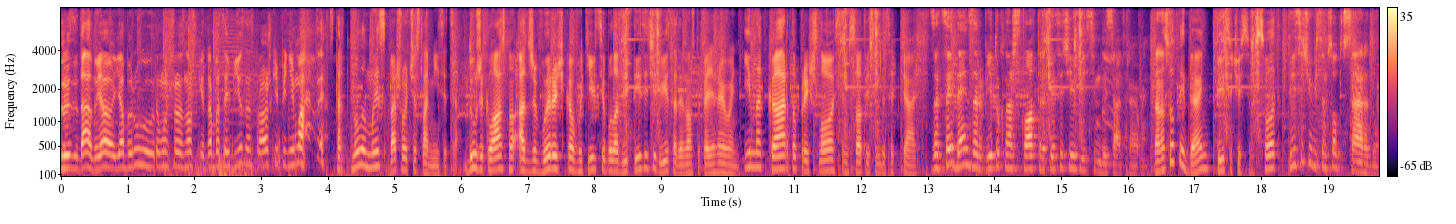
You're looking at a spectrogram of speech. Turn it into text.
Друзі, да, ну я, я беру, тому що знову ж таки треба цей бізнес трошки піднімати. Стартнули ми з першого числа місяця. Дуже класно, адже виручка в готівці була 2295 гривень. І на карту прийшло 785. За цей день заробіток наш склав 3080 гривень. На наступний день 1700, 1800 в середу.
